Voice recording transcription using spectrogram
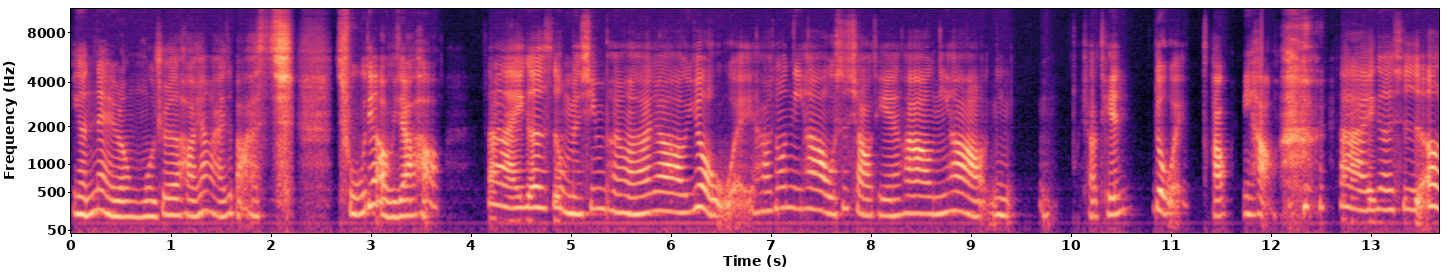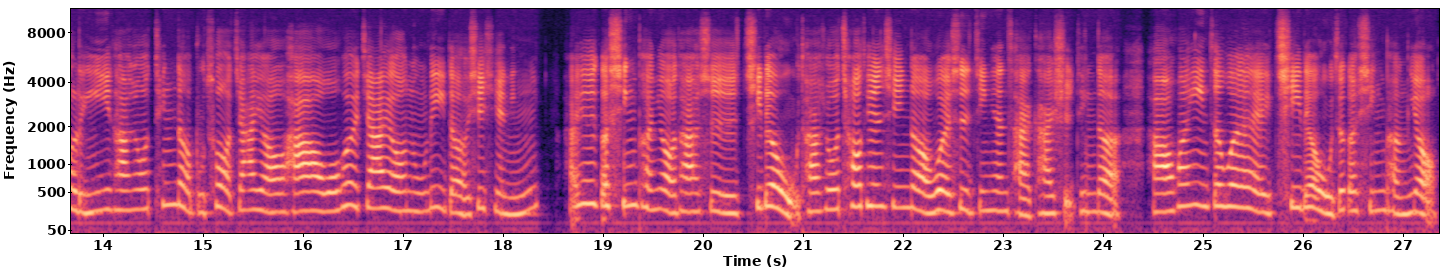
一个内容，我觉得好像还是把它 除掉比较好。再来一个是我们新朋友，他叫右伟，他说：“你好，我是小田，好，你好，你嗯，小田右伟，好，你好。”再来一个是二零一，他说：“听得不错，加油，好，我会加油努力的，谢谢您。”还有一个新朋友，他是七六五，他说超贴心的，我也是今天才开始听的。好，欢迎这位七六五这个新朋友，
